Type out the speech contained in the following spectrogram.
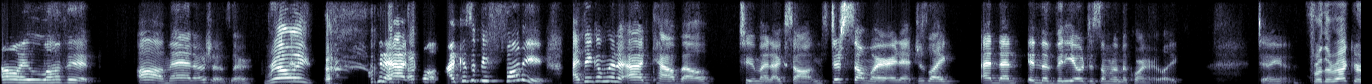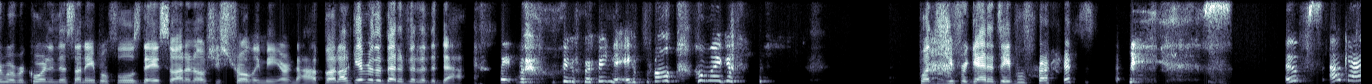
oh, I love it. Oh man, I wish I was there. Really? I'm gonna add well, because it'd be funny. I think I'm gonna add cowbell to my next songs, just somewhere in it, just like, and then in the video, to someone in the corner like doing it. For the record, we're recording this on April Fool's Day, so I don't know if she's trolling me or not, but I'll give her the benefit of the doubt. Wait, we were in April. Oh my god. What did you forget? It's April 1st. Oops. Okay.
